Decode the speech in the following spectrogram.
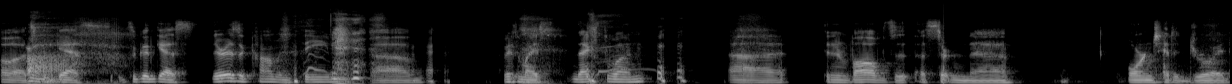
Oh, it's a good guess. It's a good guess. There is a common theme um, with my next one. Uh, it involves a, a certain uh, orange-headed droid.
